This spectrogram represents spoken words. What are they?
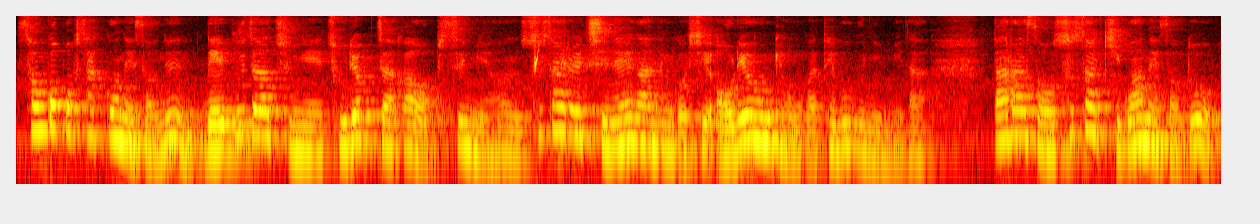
선거법 사건에서는 내부자 중에 조력자가 없으면 수사를 진행하는 것이 어려운 경우가 대부분입니다. 따라서 수사기관에서도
